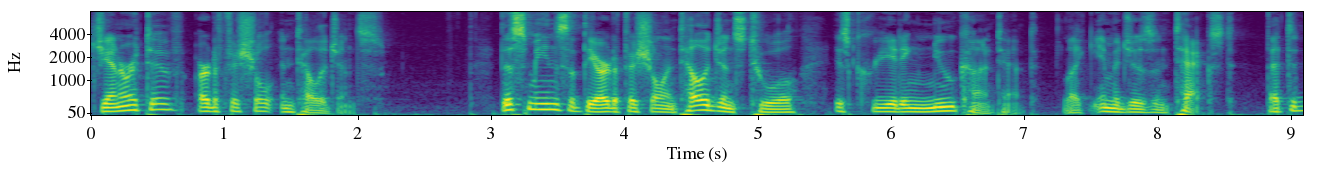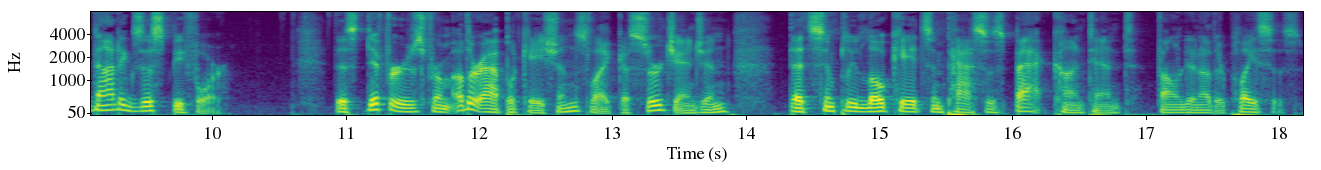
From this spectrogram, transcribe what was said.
Generative Artificial Intelligence. This means that the artificial intelligence tool is creating new content, like images and text, that did not exist before. This differs from other applications, like a search engine, that simply locates and passes back content found in other places.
